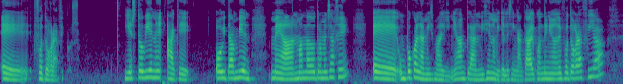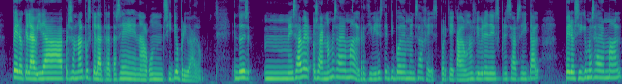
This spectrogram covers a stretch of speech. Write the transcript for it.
eh, fotográficos. Y esto viene a que hoy también me han mandado otro mensaje eh, un poco en la misma línea, en plan diciéndome que les encantaba el contenido de fotografía, pero que la vida personal pues que la tratase en algún sitio privado. Entonces me sabe, o sea, no me sabe mal recibir este tipo de mensajes porque cada uno es libre de expresarse y tal, pero sí que me sabe mal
